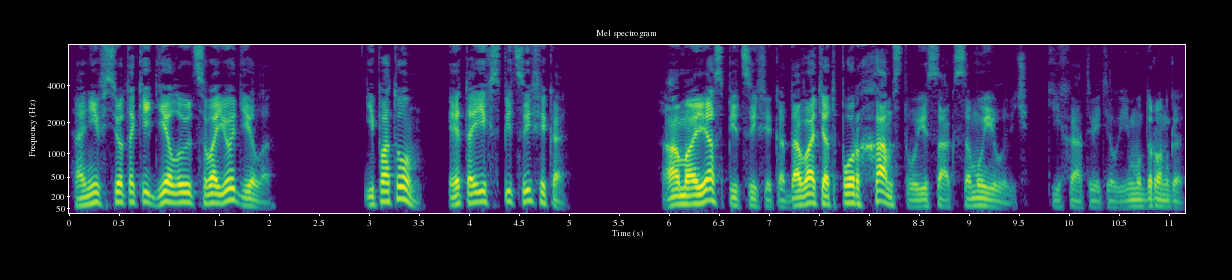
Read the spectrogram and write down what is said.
Они все-таки делают свое дело. И потом, это их специфика. А моя специфика — давать отпор хамству, Исаак Самуилович, — тихо ответил ему Дронга.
